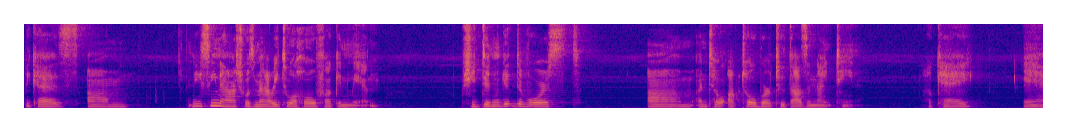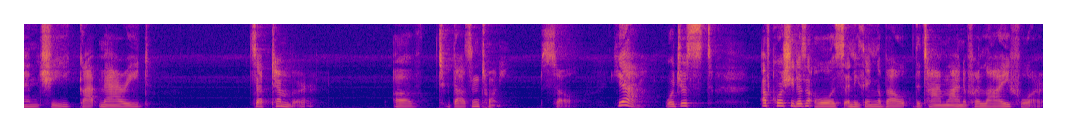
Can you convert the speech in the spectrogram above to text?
Because um, Niecy Nash was married to a whole fucking man. She didn't get divorced um, until October 2019. Okay? And she got married September of 2020. So, yeah, we're just of course, she doesn't owe us anything about the timeline of her life or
